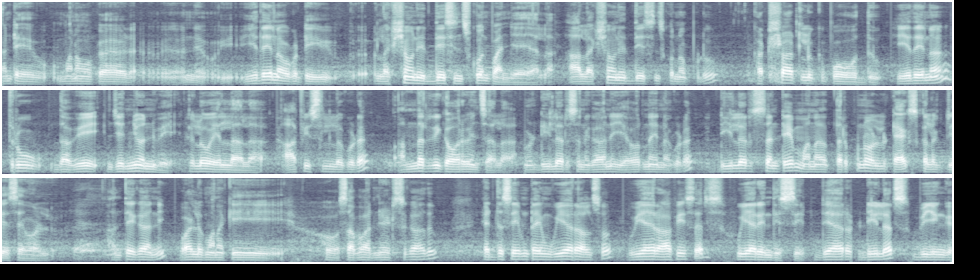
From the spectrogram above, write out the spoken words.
అంటే మనం ఒక ఏదైనా ఒకటి లక్ష్యం నిర్దేశించుకొని పనిచేయాలి ఆ లక్ష్యం నిర్దేశించుకున్నప్పుడు కట్ షాట్లకు పోవద్దు. ఏదైనా త్రూ ద వే జెన్యున్ వేలో వెళ్ళాలా. ఆఫీసుల్లో కూడా అందరినీ గౌరవించాలా? డీలర్స్ని కానీ ఎవరినైనా కూడా డీలర్స్ అంటే మన తరపున వాళ్ళు ట్యాక్స్ కలెక్ట్ చేసేవాళ్ళు. అంతేగాని వాళ్ళు మనకి సబార్డినేట్స్ కాదు. At the same time we are also we are officers we are in this seat they are dealers being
